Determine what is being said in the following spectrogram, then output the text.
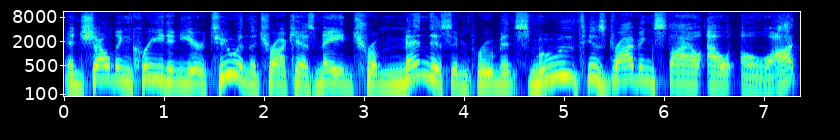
and Sheldon Creed in year two in the truck has made tremendous improvements, smoothed his driving style out a lot.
